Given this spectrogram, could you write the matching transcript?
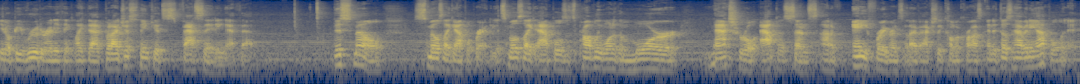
you know, be rude or anything like that, but I just think it's fascinating at that. This smell smells like apple brandy. It smells like apples. It's probably one of the more natural apple scents out of any fragrance that I've actually come across, and it doesn't have any apple in it.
